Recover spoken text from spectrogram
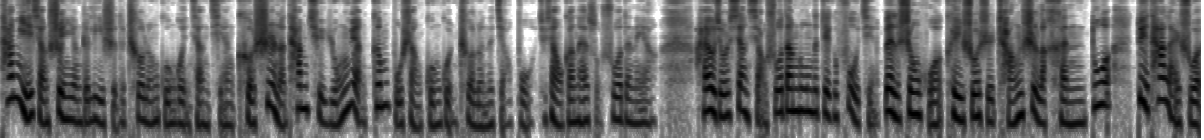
他们也想顺应着历史的车轮滚滚向前，可是呢，他们却永远跟不上滚滚车轮的脚步。就像我刚才所说的那样。还有就是，像小说当中的这个父亲，为了生活，可以说是尝试了很多对他来说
